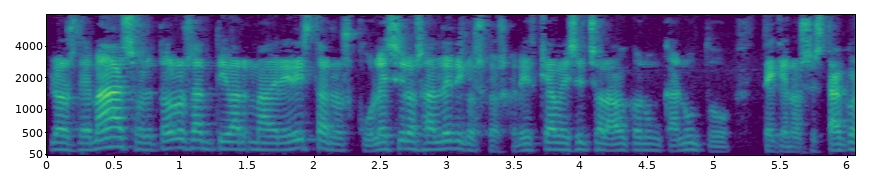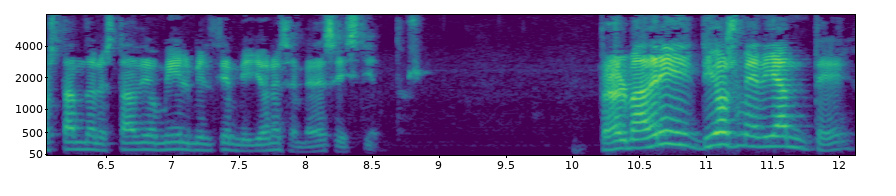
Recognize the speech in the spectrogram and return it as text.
los demás, sobre todo los antimadridistas, los culés y los atléticos, que os creéis que habéis hecho la con un canuto, de que nos está costando el estadio mil, mil cien millones en vez de 600. Pero el Madrid, Dios mediante,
